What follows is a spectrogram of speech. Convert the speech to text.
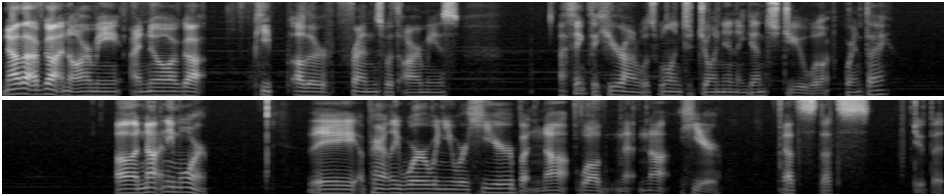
now that I've got an army I know I've got peep other friends with armies. I think the Huron was willing to join in against you weren't they? Uh not anymore. They apparently were when you were here but not well not here. That's that's stupid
